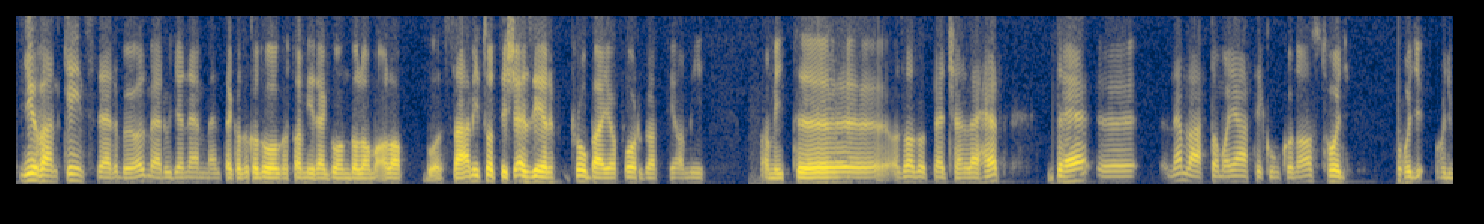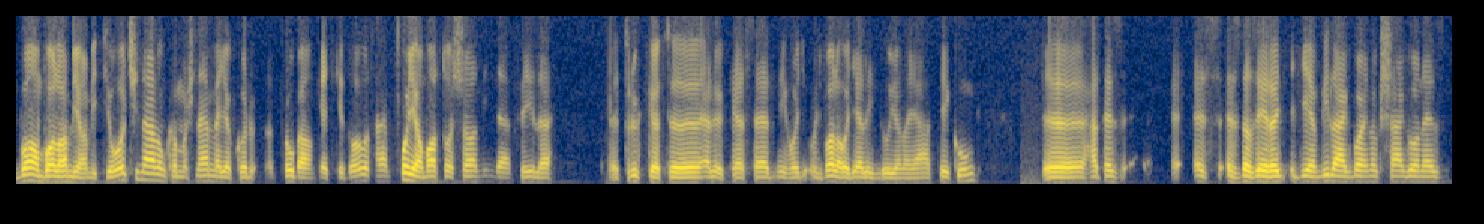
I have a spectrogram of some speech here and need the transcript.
Nyilván kényszerből, mert ugye nem mentek azok a dolgok, amire gondolom alapból számított, és ezért próbálja forgatni, ami, amit az adott meccsen lehet, de nem láttam a játékunkon azt, hogy, hogy, hogy van valami, amit jól csinálunk, ha most nem megy, akkor próbálunk egy-két dolgot, hanem folyamatosan mindenféle trükköt elő kell szedni, hogy, hogy valahogy elinduljon a játékunk. Hát ez, ez, ez azért egy, egy ilyen világbajnokságon ez,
